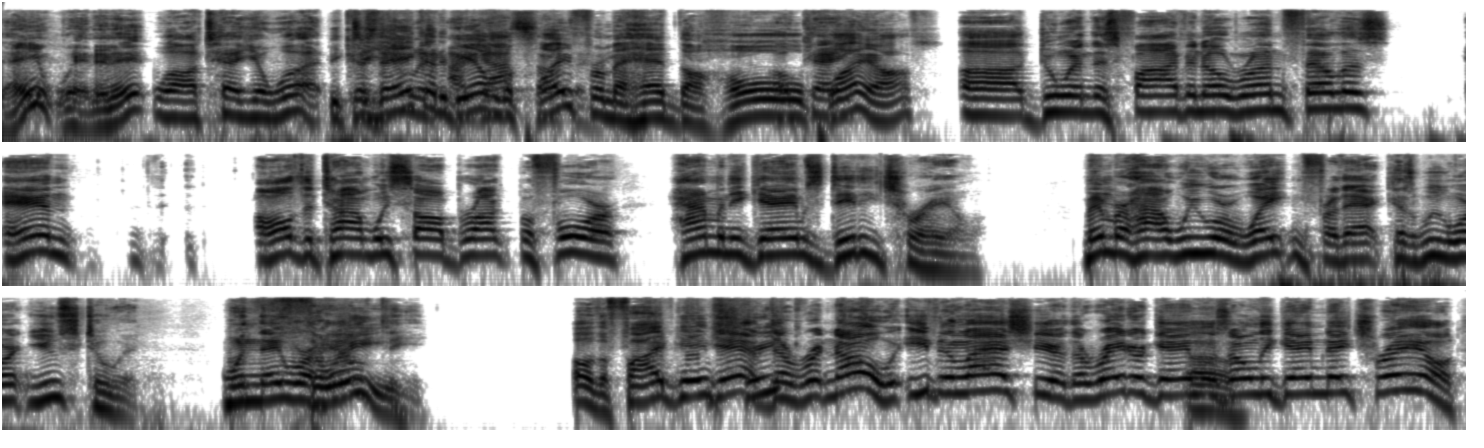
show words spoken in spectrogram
they ain't winning it well, I'll tell you what, because to they ain't going to be I able to play something. from ahead the whole Okay. playoffs. uh, during this five and zero run, fellas, and all the time we saw Brock before. How many games did he trail? Remember how we were waiting for that because we weren't used to it when they were Three. healthy. Oh, the five game Yeah, streak. the, no, even last year the Raider game was Oh. the only game they trailed.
